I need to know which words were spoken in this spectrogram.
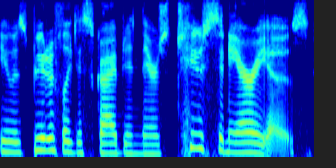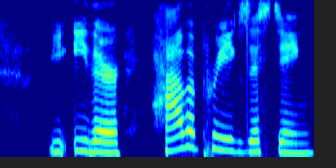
it was beautifully described in there's two scenarios. You either have a pre-existing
